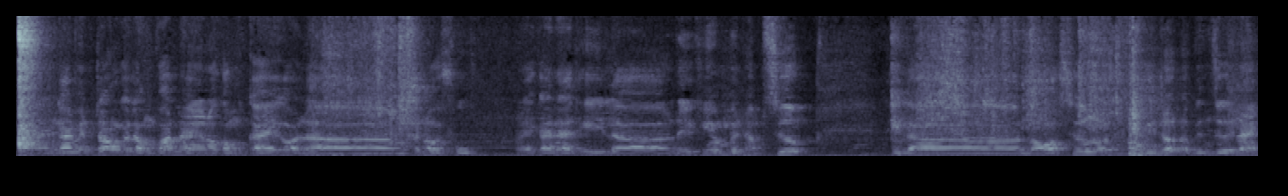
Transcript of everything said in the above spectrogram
Đấy, ngay bên trong cái lồng vắt này nó có một cái gọi là một cái nồi phụ. Đấy cái này thì là để khi mà mình hầm xương thì là nó xương nó sẽ không bị rớt ở bên dưới này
